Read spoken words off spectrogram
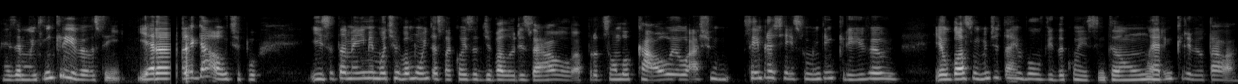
Mas é muito incrível, assim. E era legal, tipo, isso também me motivou muito, essa coisa de valorizar a produção local. Eu acho, sempre achei isso muito incrível. Eu gosto muito de estar envolvida com isso, então era incrível estar lá.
